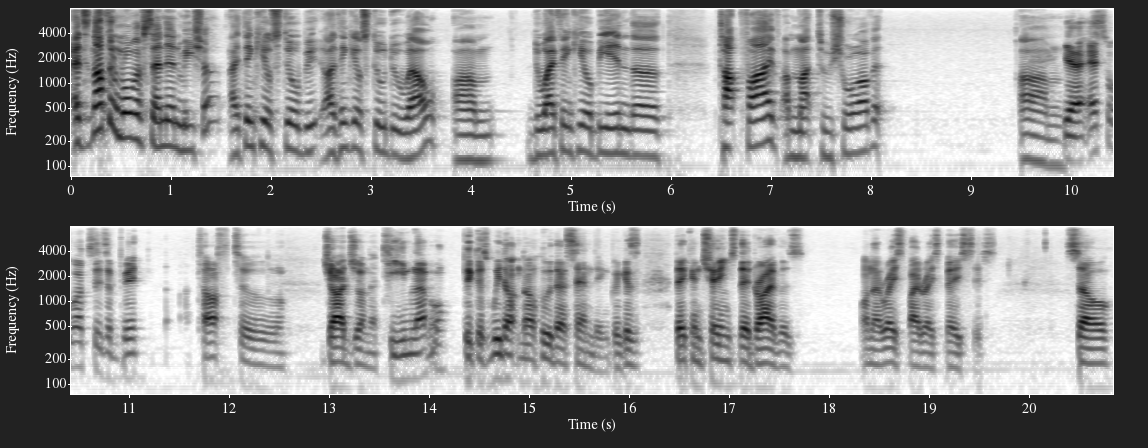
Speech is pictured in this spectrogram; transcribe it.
it's nothing wrong with sending Misha. I think he'll still be. I think he'll still do well. Um, do I think he'll be in the top five? I'm not too sure of it. Um, Yeah, S-Works is a bit tough to judge on a team level because we don't know who they're sending because they can change their drivers on a race by race basis. So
